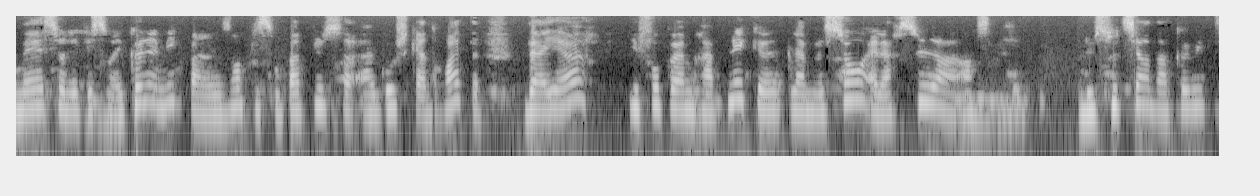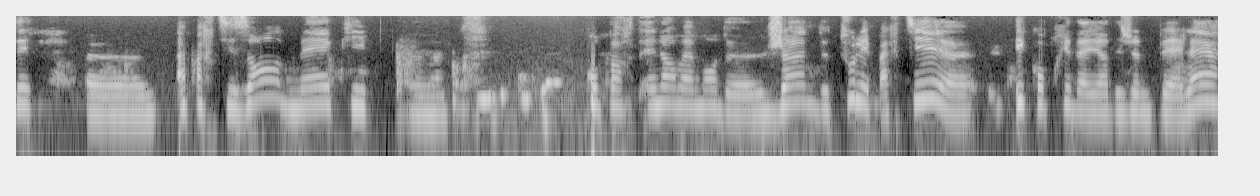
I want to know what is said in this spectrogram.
mais sur les questions économiques, par exemple, ils sont pas plus à gauche qu'à droite. D'ailleurs, il faut quand même rappeler que la motion, elle a reçu le soutien d'un comité euh, apartisan, mais qui euh, comporte énormément de jeunes de tous les partis, euh, y compris d'ailleurs des jeunes PLR,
